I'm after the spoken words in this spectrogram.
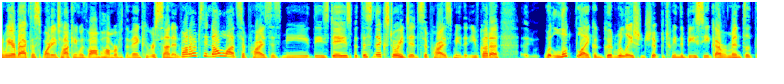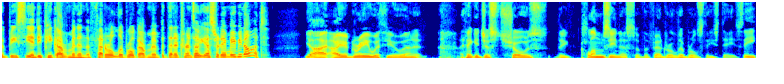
And we are back this morning talking with Vaughn Palmer from the Vancouver Sun. And Vaughn, I have to say, not a lot surprises me these days, but this next story did surprise me that you've got a, what looked like a good relationship between the BC government, like the BC NDP government and the federal Liberal government, but then it turns out yesterday, maybe not. Yeah, I, I agree with you, and it, I think it just shows the clumsiness of the federal liberals these days. The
